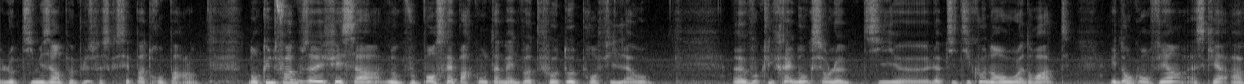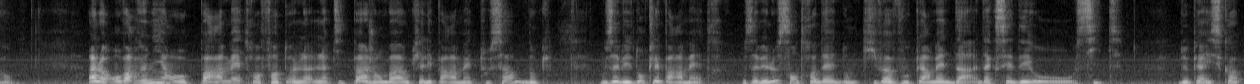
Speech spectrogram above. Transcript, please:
l'optimiser un peu plus parce que c'est pas trop parlant. Donc, une fois que vous avez fait ça, donc vous penserez par contre à mettre votre photo de profil là-haut. Euh, vous cliquerez donc sur le petit, euh, la petite icône en haut à droite, et donc on revient à ce qu'il y a avant. Alors, on va revenir aux paramètres, enfin la, petite page en bas où il y a les paramètres, tout ça. Donc, vous avez donc les paramètres, vous avez le centre d'aide donc qui va vous permettre d'accéder au site de Periscope.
